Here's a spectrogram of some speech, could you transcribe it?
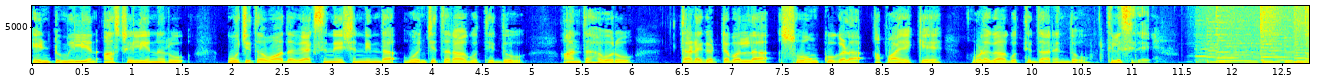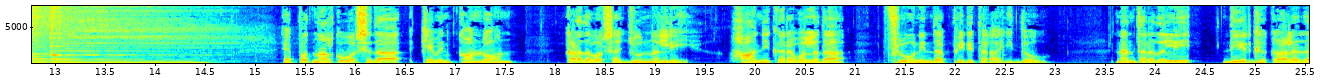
ಎಂಟು ಮಿಲಿಯನ್ ಆಸ್ಟ್ರೇಲಿಯನ್ನರು ಉಚಿತವಾದ ವ್ಯಾಕ್ಸಿನೇಷನ್ನಿಂದ ವಂಚಿತರಾಗುತ್ತಿದ್ದು, ಅಂತಹವರು ತಡೆಗಟ್ಟಬಲ್ಲ ಸೋಂಕುಗಳ ಅಪಾಯಕ್ಕೆ ಒಳಗಾಗುತ್ತಿದ್ದಾರೆಂದು ತಿಳಿಸಿದೆ. ಎಪ್ಪತ್ನಾಲ್ಕು ವರ್ಷದ ಕೆವಿನ್ ಕಾಂಡೋನ್ ಕಳೆದ ವರ್ಷ ಜೂನ್ನಲ್ಲಿ ಹಾನಿಕರವಲ್ಲದ ಫ್ಲೂನಿಂದ ಪೀಡಿತರಾಗಿದ್ದು, ನಂತರದಲ್ಲಿ ದೀರ್ಘಕಾಲದ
